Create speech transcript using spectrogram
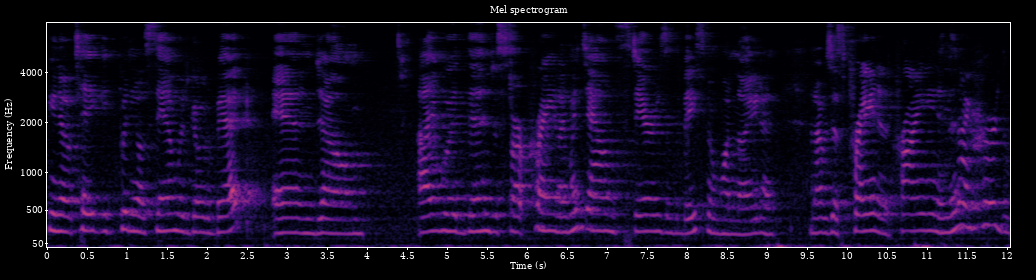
you know, take, put, you know, Sam would go to bed, and um, I would then just start praying. I went downstairs in the basement one night, and, and I was just praying and crying, and then I heard the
